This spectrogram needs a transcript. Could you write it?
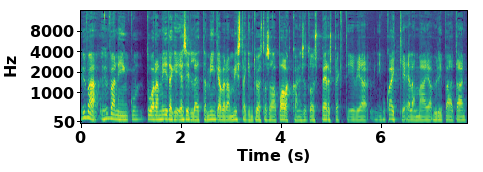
hyvä, hyvä niin kuin tuoda niitäkin esille, että minkä verran mistäkin työstä saa palkkaa, niin se toisi perspektiiviä niin kuin kaikkien elämään ja ylipäätään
